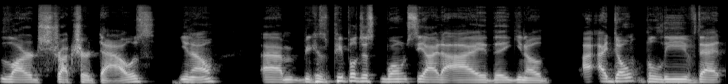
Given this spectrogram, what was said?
large structure DAOs, you know, um, because people just won't see eye to eye. The you know, I, don't believe that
